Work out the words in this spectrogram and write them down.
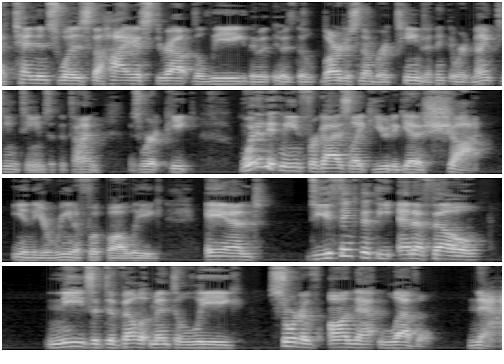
Attendance was the highest throughout the league. It was the largest number of teams. I think there were 19 teams at the time, is where it peaked. What did it mean for guys like you to get a shot in the Arena Football League? And do you think that the NFL needs a developmental league sort of on that level now?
